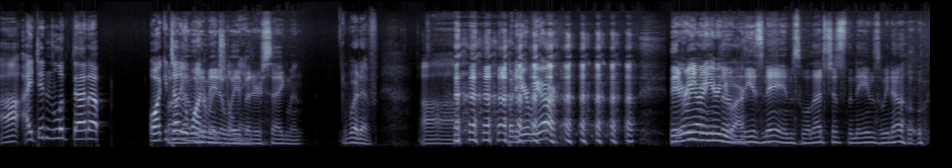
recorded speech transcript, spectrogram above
Uh, I didn't look that up. Oh, I can Well, tell you that one would've made a way name. better segment. Would have. Uh, but here we are. They Here renamed here you them are. these names. Well, that's just the names we know.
